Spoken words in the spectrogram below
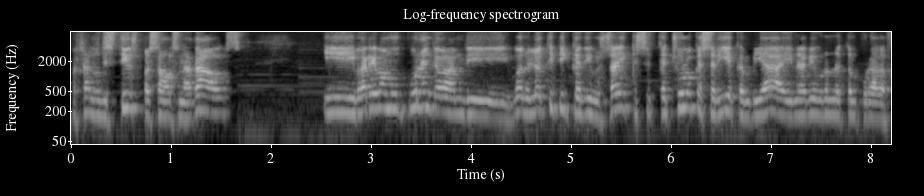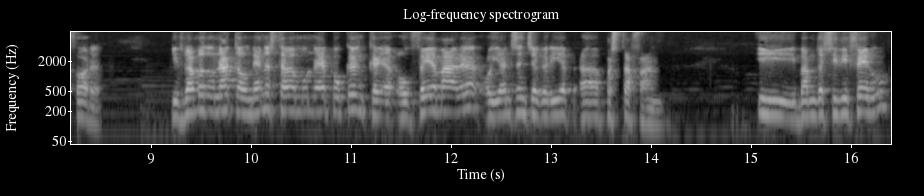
passar els estius, passar els Nadals, i va arribar un punt en què vam dir, bueno, allò típic que dius, ai, que, que xulo que seria canviar i anar a viure una temporada fora. I ens vam adonar que el nen estava en una època en què o ho fèiem ara o ja ens engegaria a pastar fang. I vam decidir fer-ho.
